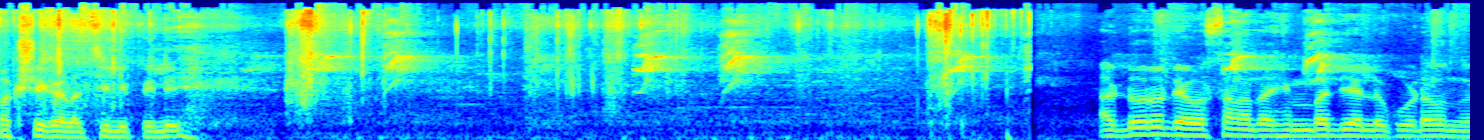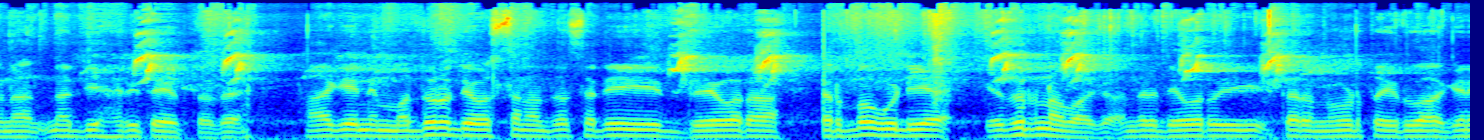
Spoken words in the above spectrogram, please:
ಪಕ್ಷಿಗಳ ಚಿಲಿಪಿಲಿ. ಅಡ್ಡೂರು ದೇವಸ್ಥಾನದ ಹಿಂಬದಿಯಲ್ಲೂ ಕೂಡ ಒಂದು ನದಿ ಹರಿತಾ ಇರ್ತದೆ. ಹಾಗೆಯೇ ಮಧುರು ದೇವಸ್ಥಾನದ ಸರಿ ದೇವರ ಗರ್ಭಗುಡಿಯ ಎದುರಿನ ಭಾಗ ಅಂದರೆ ದೇವರು ಈ ಥರ ನೋಡ್ತಾ ಇರುವಾಗೇ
